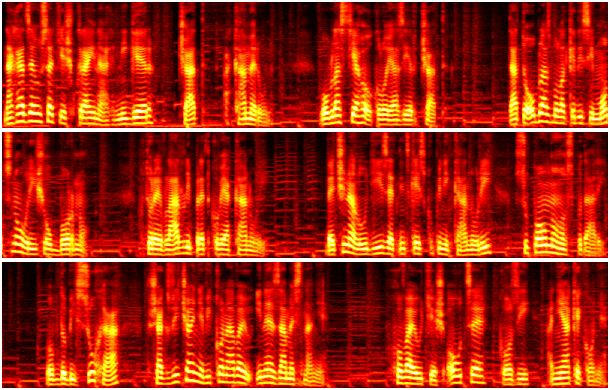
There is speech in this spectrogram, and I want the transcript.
Nachádzajú sa tiež v krajinách Niger, Čad a Kamerun, v oblastiach okolo jazier Čad. Táto oblasť bola kedysi mocnou ríšou Borno, ktoré vládli predkovia Kanuri. Väčšina ľudí z etnickej skupiny Kanuri sú polnohospodári. V období sucha však zvyčajne vykonávajú iné zamestnanie. Chovajú tiež ovce, kozy a nejaké kone.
